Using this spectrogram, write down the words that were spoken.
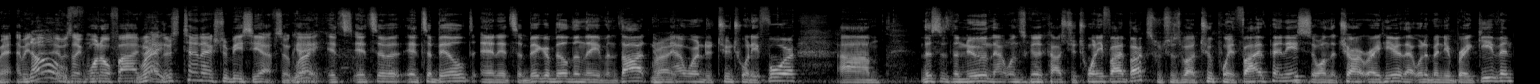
Right? I mean, No. it was like 105. Yeah, there's 10 extra BCFs. Okay, Right. it's it's a it's a build, and it's a bigger build than they even thought. And Right. now we're under 224. Um, this is the and that one's going to cost you 25 bucks, which was about 2.5 pennies. So on the chart right here, that would have been your break even.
